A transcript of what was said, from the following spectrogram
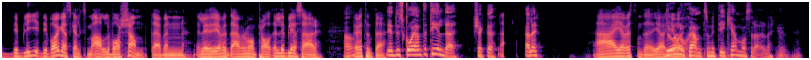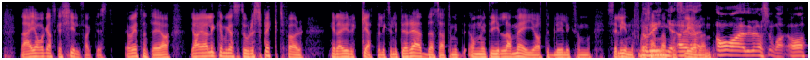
det, blir, det var ju ganska liksom allvarsamt även, eller jag vet inte, även om man pratar, eller det blev så här, Ja. Jag vet inte. Du skojar inte till det? Försökte? Eller? Nej, jag vet inte. Jag, du jag, något skämt som inte gick hem och sådär eller? nej, jag var ganska chill faktiskt. Jag vet inte, jag, jag, jag har liksom ganska stor respekt för hela yrket och liksom lite rädd alltså, att de inte, om de inte gillar mig och att det blir liksom Celine får De känna ringer- på sleven. Ja, det menar så. Ja,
